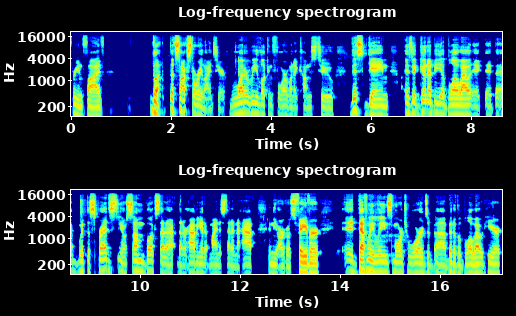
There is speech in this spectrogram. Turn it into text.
three and five. Look, let's talk storylines here. What are we looking for when it comes to this game? Is it going to be a blowout? It, it, uh, with the spreads, you know, some books that are, that are having it at minus 10 and a half in the Argos' favor. It definitely leans more towards a, a bit of a blowout here.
